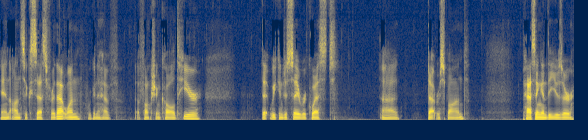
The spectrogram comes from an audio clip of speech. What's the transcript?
And on success for that one, we're going to have a function called here that we can just say request uh, dot respond, passing in the user,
